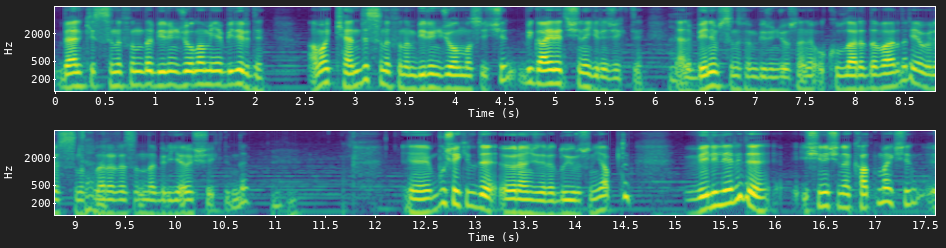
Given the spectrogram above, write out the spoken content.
belki sınıfında birinci olamayabilirdi. Ama kendi sınıfının birinci olması için bir gayret işine girecekti. Evet. Yani benim sınıfım birinci olsa hani okullarda da vardır ya böyle sınıflar Tabii. arasında bir yarış şeklinde. Hı hı. E, bu şekilde öğrencilere duyurusunu yaptık. Velileri de işin içine katmak için e,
